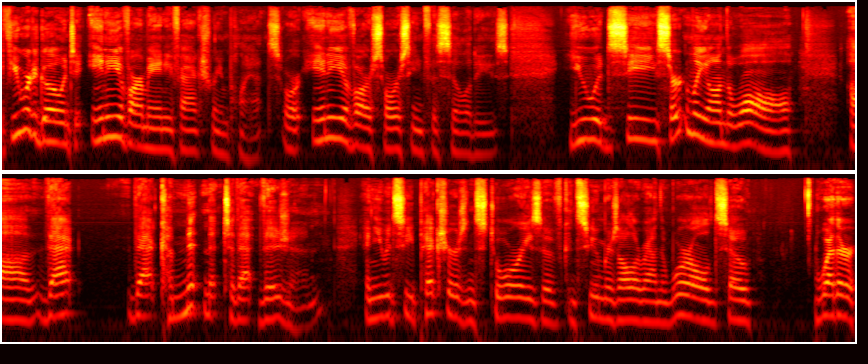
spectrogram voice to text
if you were to go into any of our manufacturing plants or any of our sourcing facilities, you would see certainly on the wall uh, that that commitment to that vision, and you would see pictures and stories of consumers all around the world. So whether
